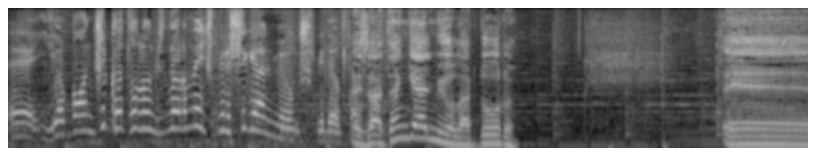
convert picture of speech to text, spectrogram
E, yabancı katılımcıların hiçbirisi gelmiyormuş bir defa. E, zaten gelmiyorlar doğru. Eee...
